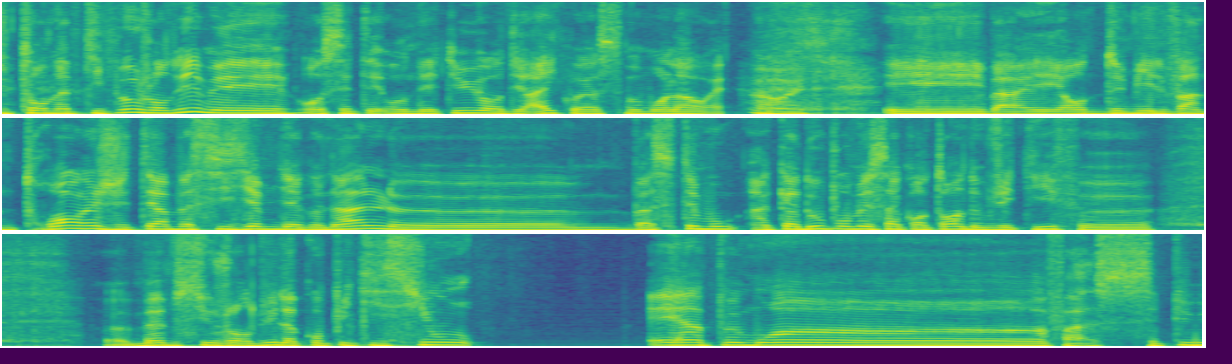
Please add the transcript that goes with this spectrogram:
qui tourne un petit peu aujourd'hui, mais on, était, on était en direct à ce moment-là. Ouais. Ah ouais. Et, bah, et en 2023, ouais, j'étais à ma sixième diagonale. Euh, bah, C'était un cadeau pour mes 50 ans, un objectif. Même si aujourd'hui la compétition est un peu moins. Enfin, c'est plus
